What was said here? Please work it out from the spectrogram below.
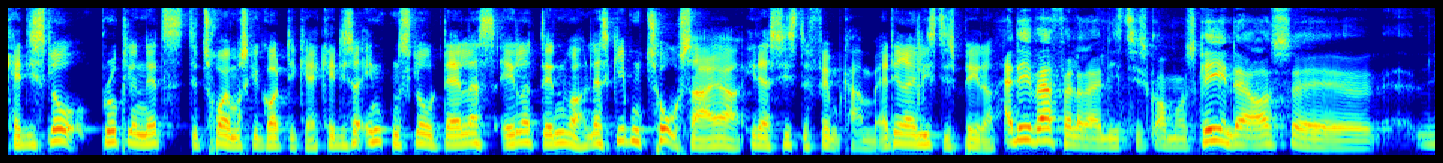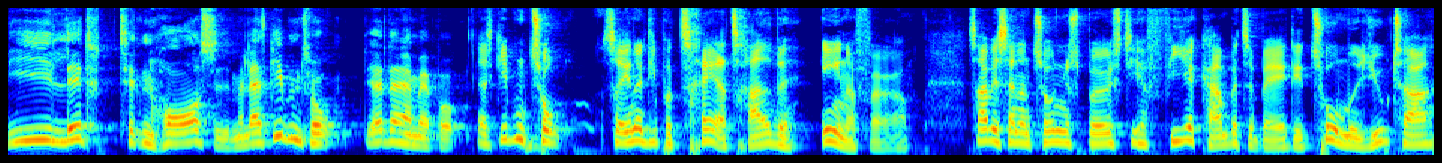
kan de slå Brooklyn Nets? Det tror jeg måske godt, de kan. Kan de så enten slå Dallas eller Denver? Lad os give dem to sejre i deres sidste fem kampe. Er det realistisk, Peter? Ja, det er i hvert fald realistisk, og måske endda også øh, lige lidt til den hårde side. Men lad os give dem to. Ja, den er med på. Lad os give dem to. Så ender de på 33-41. Så har vi San Antonio Spurs, de har fire kampe tilbage. Det er to mod Utah,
